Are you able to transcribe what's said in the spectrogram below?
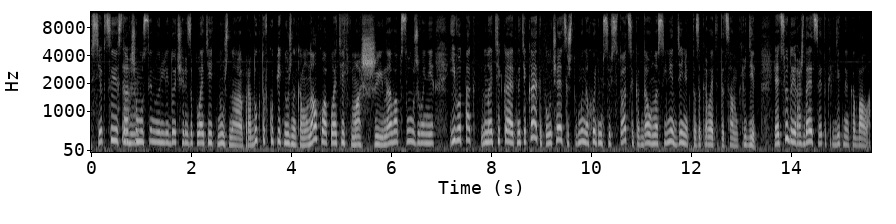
секции старшему сыну или дочери заплатить, нужно продуктов купить, нужно коммуналку оплатить, машина в обслуживании, и вот так натекает, натекает, и получается, что мы находимся в ситуации, когда у нас и нет денег-то закрывать этот самый кредит. И отсюда и рождается эта кредитная кабала.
